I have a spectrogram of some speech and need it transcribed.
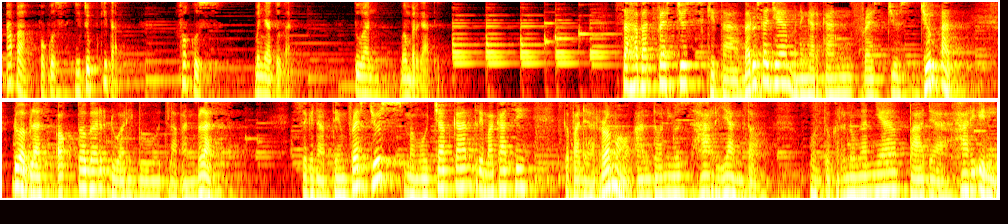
apa fokus hidup kita? Fokus menyatukan. Tuhan memberkati. Sahabat Fresh Juice, kita baru saja mendengarkan Fresh Juice Jumat 12 Oktober 2018. Segenap tim Fresh Juice mengucapkan terima kasih kepada Romo Antonius Haryanto untuk renungannya pada hari ini.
